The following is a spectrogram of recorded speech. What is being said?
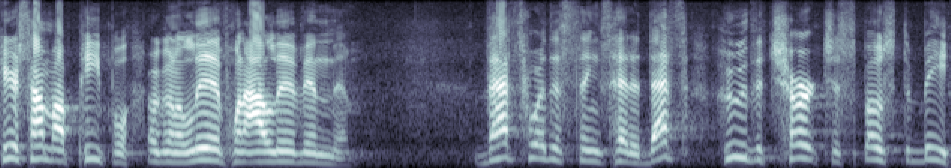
Here's how my people are going to live when I live in them. That's where this thing's headed. That's who the church is supposed to be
